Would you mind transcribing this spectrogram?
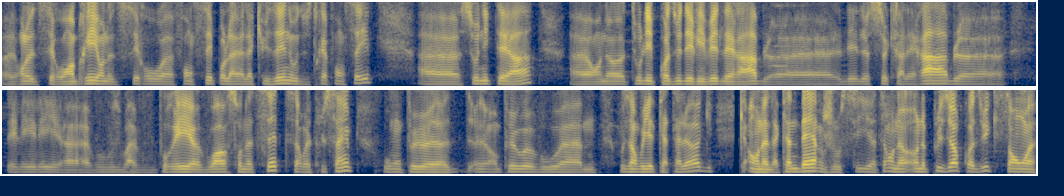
on a du sirop ambré, on a du sirop foncé pour la, cuisine ou du très foncé. Sonic on a tous les produits dérivés de l'érable, le sucre à l'érable. Les, vous, bah, vous, pourrez voir sur notre site, ça va être plus simple, où on peut, on peut vous, vous envoyer le catalogue. On a de la canneberge aussi. On a, on a plusieurs produits qui sont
